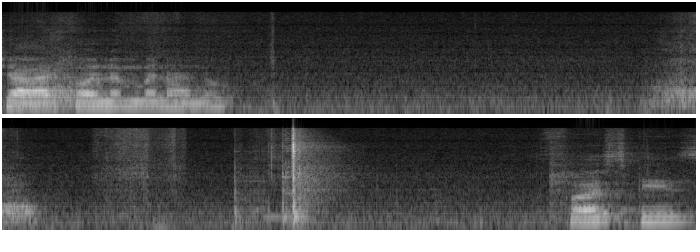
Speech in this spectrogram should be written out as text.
चार कॉलम बना लो। First is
